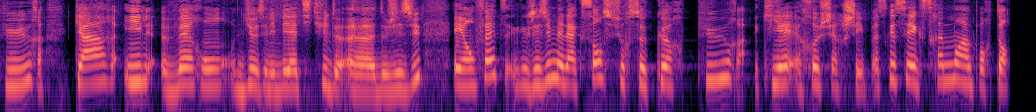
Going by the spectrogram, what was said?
pur, car ils verront Dieu. C'est les béatitudes euh, de Jésus. Et en fait, Jésus met l'accent sur ce cœur pur qui est recherché, parce que c'est extrêmement important.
